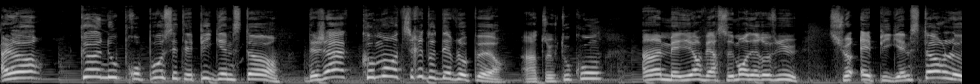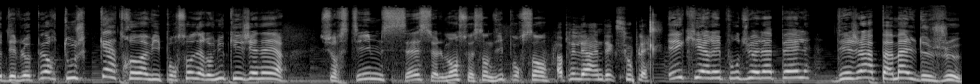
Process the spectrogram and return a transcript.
Alors, que nous propose cet Epic Game Store? Déjà, comment attirer d'autres développeurs? Un truc tout con, un meilleur versement des revenus. Sur Epic Game Store, le développeur touche 88% des revenus qu'il génère. Sur Steam, c'est seulement 70%. Appelez les index, s'il vous plaît. Et qui a répondu à l'appel? Déjà pas mal de jeux.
